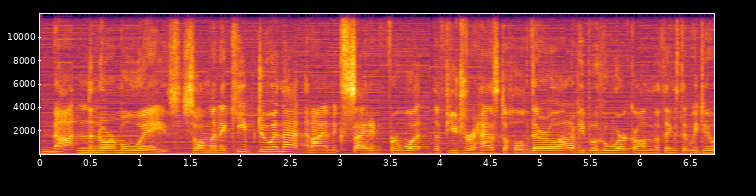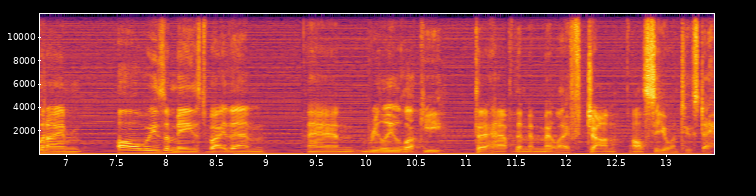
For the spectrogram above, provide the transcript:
not in the normal ways. So I'm gonna keep doing that, and I'm excited for what the future has to hold. There are a lot of people who work on the things that we do, and I'm always amazed by them, and really lucky to have them in my life. John, I'll see you on Tuesday.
